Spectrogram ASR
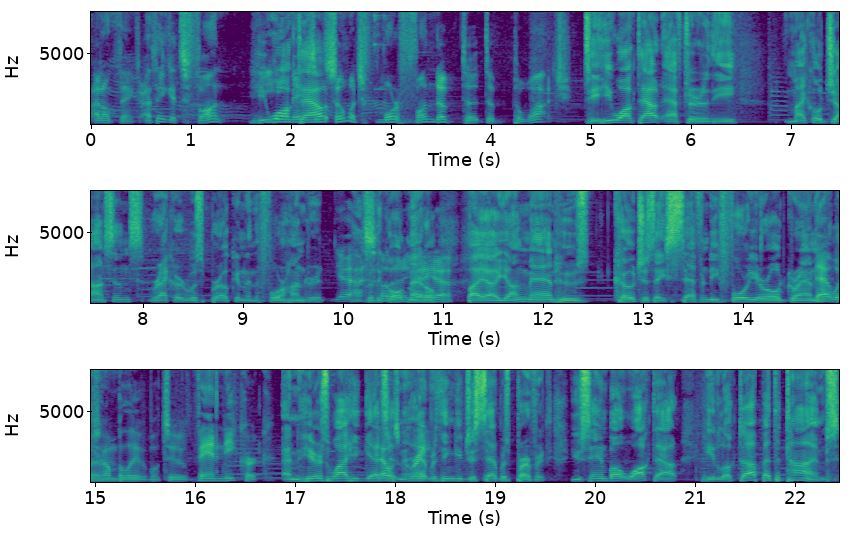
I don't think. I think it's fun. He walked makes it out- so much more fun to, to, to, to watch. See, he walked out after the Michael Johnson's record was broken in the 400 Yeah, for the oh, gold that. Medal yeah. by a young man whose coach is a 74 year old grandmother. That was unbelievable too. Van Niekerk. and here's why he gets That it. was And great. everything you just said was perfect. Usain Bolt walked out. He looked up at the times.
